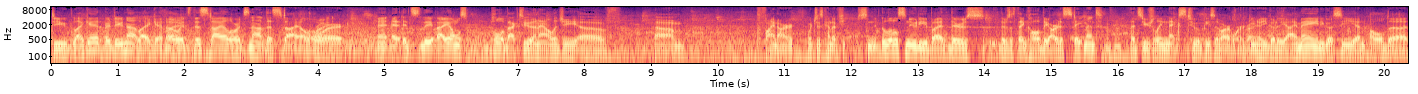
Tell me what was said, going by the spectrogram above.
do you like it or do you not like it? Oh, it's this style or it's not this style. Or and it's the I almost pull it back to the analogy of. Um, fine art, which is kind of a little snooty, but there's there's a thing called the artist statement that's usually next to a piece of artwork. You Mm-hmm. Know, you go to the IMA and you go see an old, uh,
